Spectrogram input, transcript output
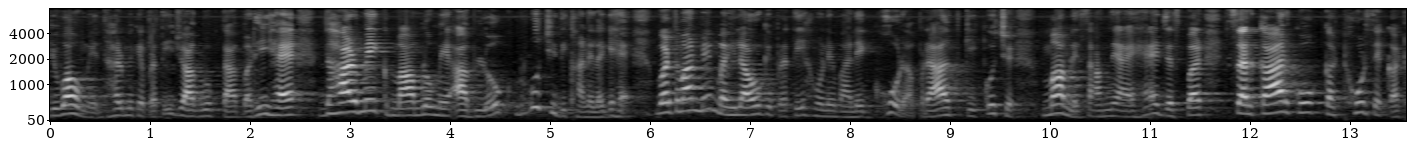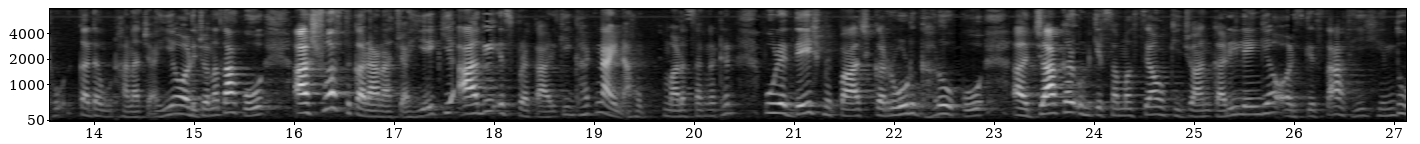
युवाओं में धर्म के प्रति जागरूकता बढ़ी है। धार्मिक मामलों में अब लोग रुचि दिखाने लगे हैं। वर्तमान में महिलाओं के प्रति होने वाले घोर अपराध के कुछ मामले सामने आए हैं, जिस पर सरकार को कठोर से कठोर कदम उठाना चाहिए और जनता को आश्वस्त कराना चाहिए कि आगे इस प्रकार की घटनाएँ ना हो। हमारा संगठन पूरे देश में पाँच करोड़ घरों को जाकर उनकी समस्याओं की जानकारी जानकारी लेंगे और इसके साथ ही हिंदू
